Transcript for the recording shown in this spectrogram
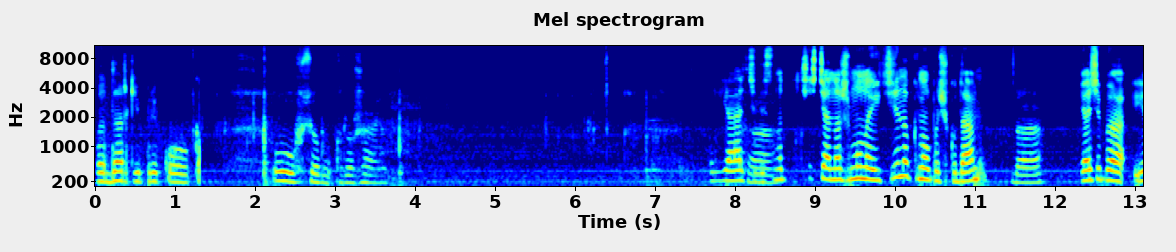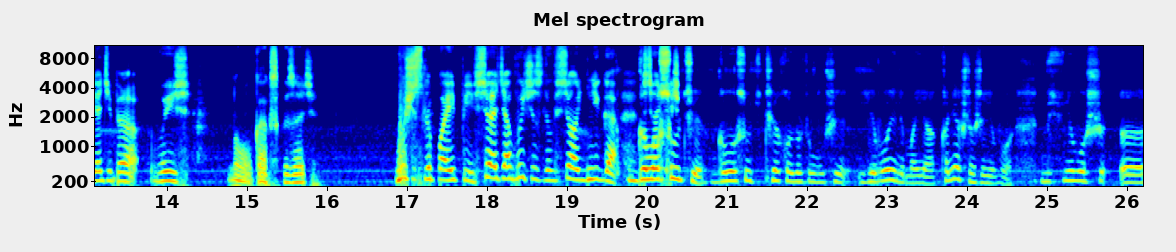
Подарки прикол. О, все, мы продолжаем. Я Так. тебе смотри, сейчас я нажму найти на кнопочку, да? Да. Я тебя, я тебя высь, ну, как сказать, вычислю по IP. Все, я тебя вычислю, все, Нига. Голосуйте, голосуйте, чья комната лучше, его или моя? Конечно же его. Ведь у него ши- э,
